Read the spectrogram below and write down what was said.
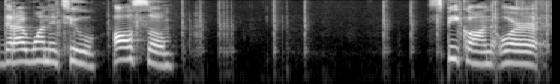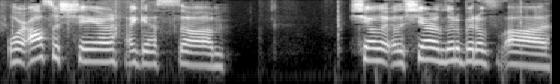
that I wanted to also speak on or or also share i guess um, share share a little bit of uh,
